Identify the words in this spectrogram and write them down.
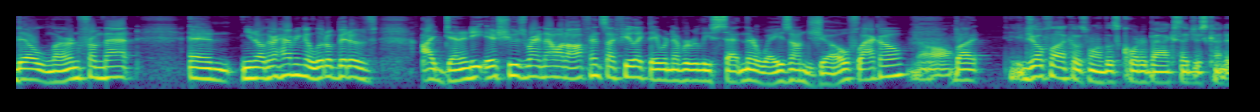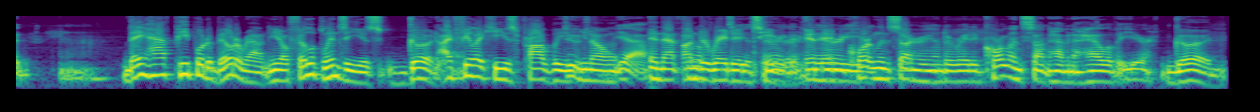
they'll learn from that, and you know they're having a little bit of identity issues right now on offense. I feel like they were never really set in their ways on Joe Flacco. No. but Joe Flacco is one of those quarterbacks that just kind of they have people to build around. You know, Phillip Lindsay is good. I feel like he's probably Dude, you know yeah, in that Phillip underrated very tier, good. and Very- then Courtland Sutton, very underrated. Courtland Sutton having a hell of a year. good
